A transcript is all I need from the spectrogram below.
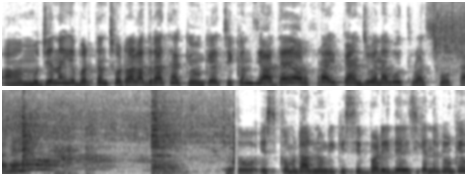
आ, मुझे ना ये बर्तन छोटा लग रहा था क्योंकि चिकन ज़्यादा है और फ्राई पैन जो है ना वो थोड़ा छोटा है। तो इसको मैं डाल लूँगी किसी बड़ी देगची के अंदर क्योंकि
